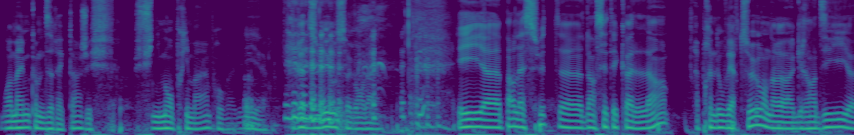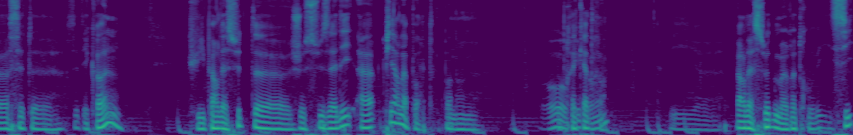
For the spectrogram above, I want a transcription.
Moi-même, comme directeur, j'ai fi- fini mon primaire pour aller euh, graduer au secondaire. Et euh, par la suite, euh, dans cette école-là, après l'ouverture, on a agrandi euh, cette, cette école. Puis par la suite, je suis allé à Pierre-Laporte pendant oh quatre ans. Et par la suite, me retrouver ici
